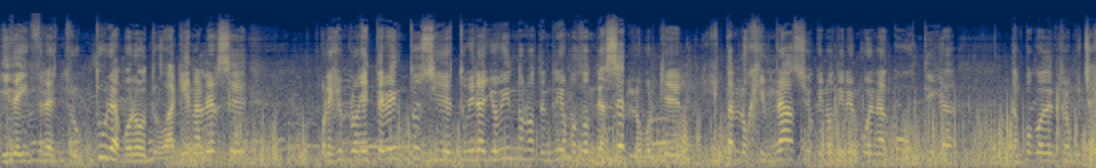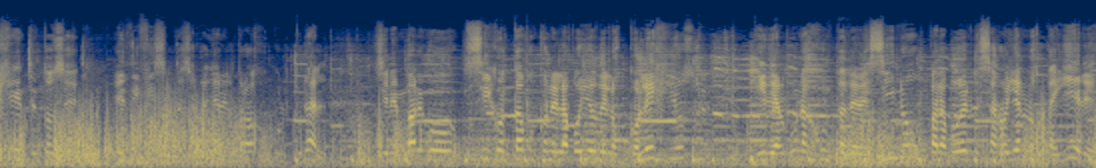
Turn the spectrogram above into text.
y de infraestructura por otro. Aquí en Alerce, por ejemplo, este evento, si estuviera lloviendo no tendríamos dónde hacerlo, porque están los gimnasios que no tienen buena acústica, tampoco entra mucha gente, entonces es difícil desarrollar el trabajo cultural. Sin embargo, sí contamos con el apoyo de los colegios y de algunas juntas de vecinos para poder desarrollar los talleres.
